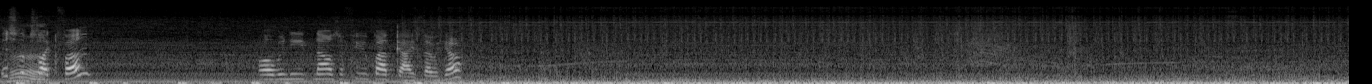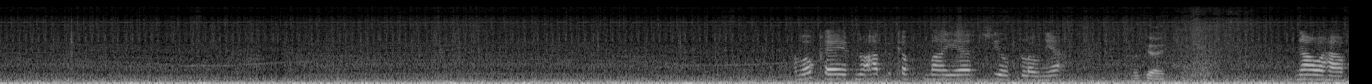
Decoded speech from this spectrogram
This looks Uh-huh. like fun. All we need now is a few bad guys. There we go. Okay. I've not had recovered my uh, shield blown yet. okay. Now I have.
